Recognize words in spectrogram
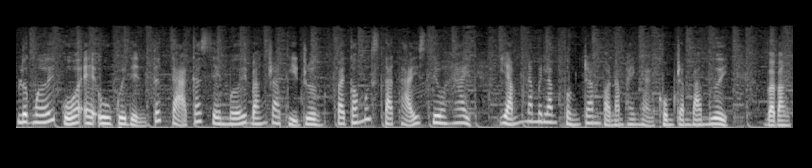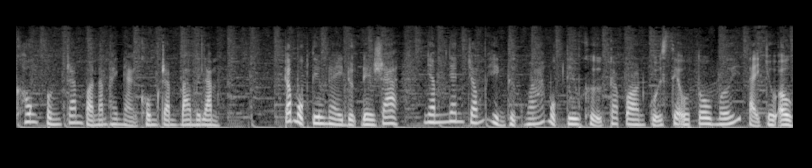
Luật mới của EU quy định tất cả các xe mới bán ra thị trường phải có mức xả thải CO2 giảm 55% vào năm 2030 và bằng 0% vào năm 2035. Các mục tiêu này được đề ra nhằm nhanh chóng hiện thực hóa mục tiêu khử carbon của xe ô tô mới tại châu Âu.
